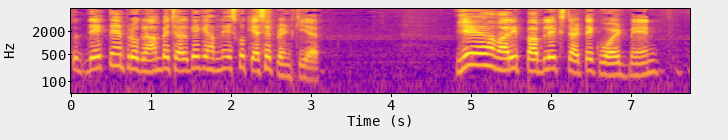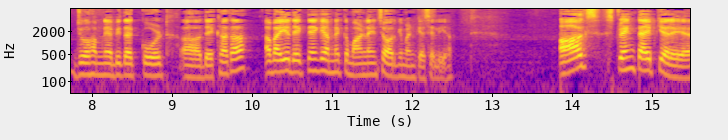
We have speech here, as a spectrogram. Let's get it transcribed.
تو دیکھتے ہیں پروگرام پہ چل کے کہ ہم نے اس کو کیسے پرنٹ کیا ہے۔ یہ ہے ہماری پبلک اسٹیٹک ورڈ مین جو ہم نے ابھی تک کوڈ دیکھا تھا۔ اب آئیے دیکھتے ہیں کہ ہم نے کمانڈ لائن سے آرگیومنٹ کیسے لیا۔ آگز اسٹرینگ ٹائپ کی ارے ہے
